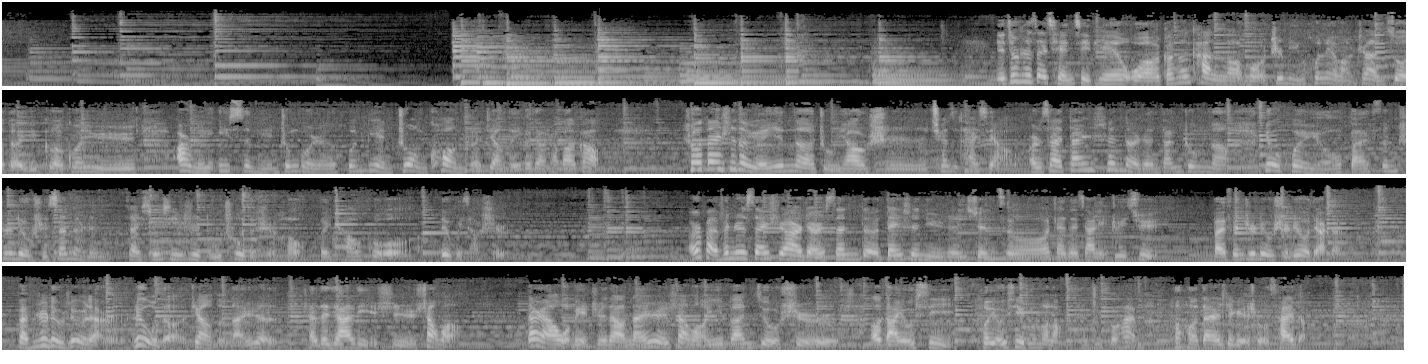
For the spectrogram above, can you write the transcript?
也就是在前几天，我刚刚看了某知名婚恋网站做的一个关于二零一四年中国人婚恋状况的这样的一个调查报告。说单身的原因呢，主要是圈子太小，而在单身的人当中呢，又会有百分之六十三的人在休息日独处的时候会超过六个小时，而百分之三十二点三的单身女人选择宅在家里追剧，百分之六十六点的，百分之六十六点六的这样的男人宅在家里是上网。当然，我们也知道，男人上网一般就是，呃，打游戏和游戏中的老婆谈情说爱嘛。哈哈当然，这个也是我猜的。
